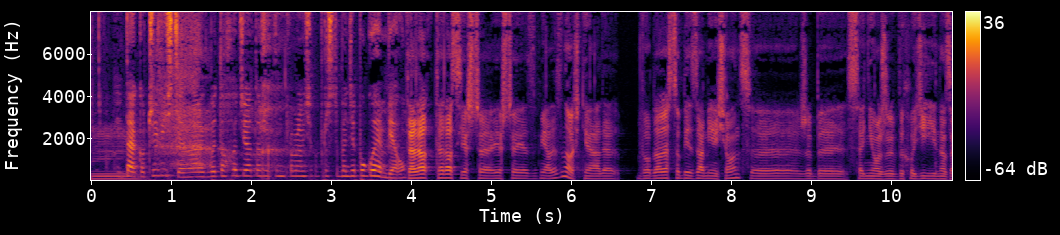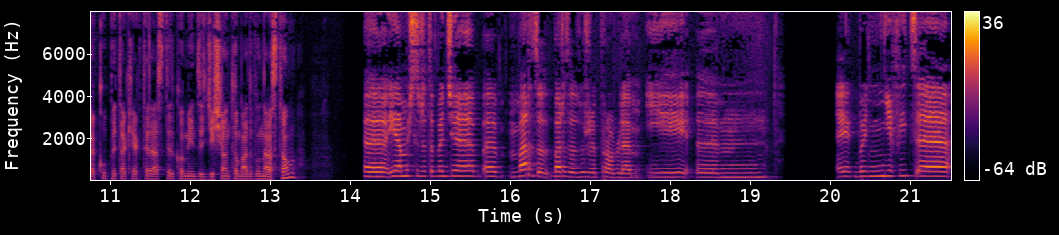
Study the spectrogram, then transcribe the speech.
Mm, tak, oczywiście, no jakby to chodzi o to, że ten problem się po prostu będzie pogłębiał. Teraz, teraz jeszcze, jeszcze jest w miarę znośnie, ale wyobrażasz sobie za miesiąc, y, żeby seniorzy wychodzili na zakupy tak jak teraz, tylko między 10 a 12? Y, ja myślę, że to będzie bardzo, bardzo duży problem i jakby nie widzę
